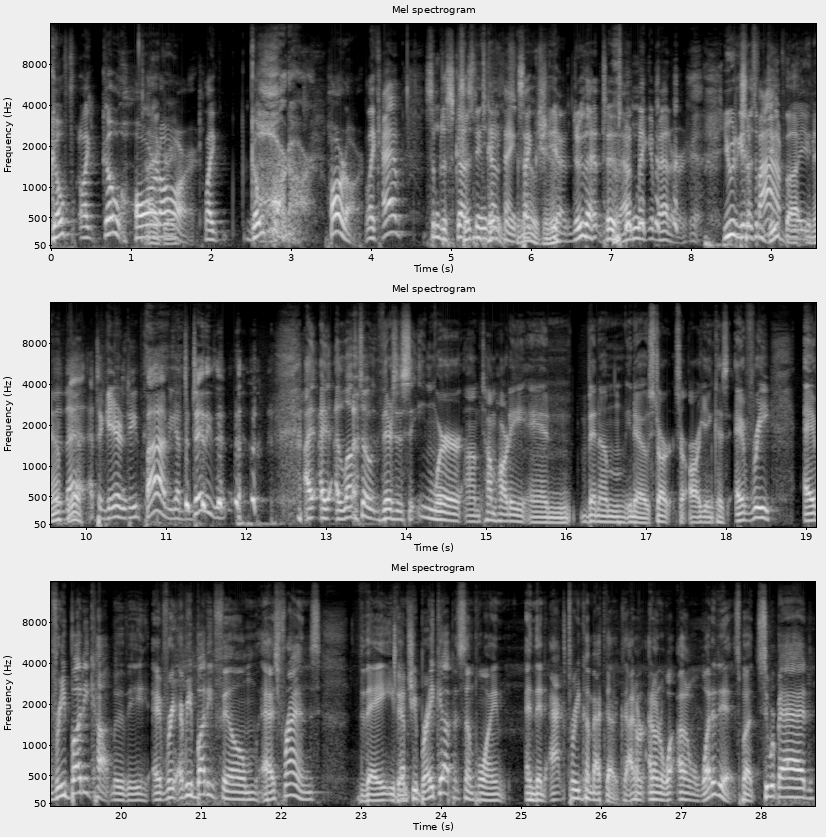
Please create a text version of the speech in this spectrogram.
Go f like go hard I agree. R, like go hard R, hard R. Like have some disgusting kind of titties, things. who Like knows, you know? yeah, do that too. That would make it better. Yeah. You would get Show a some five dude butt, me you if know? did that. Yeah. That's a guaranteed five. You got the titties. in. I, I, I love so there's a scene where um, Tom Hardy and Venom, you know, start start arguing because every every buddy cop movie, every every buddy film as friends, they eventually break up at some point, and then Act Three come back together. I don't I don't know what I don't know what it is, but Superbad,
